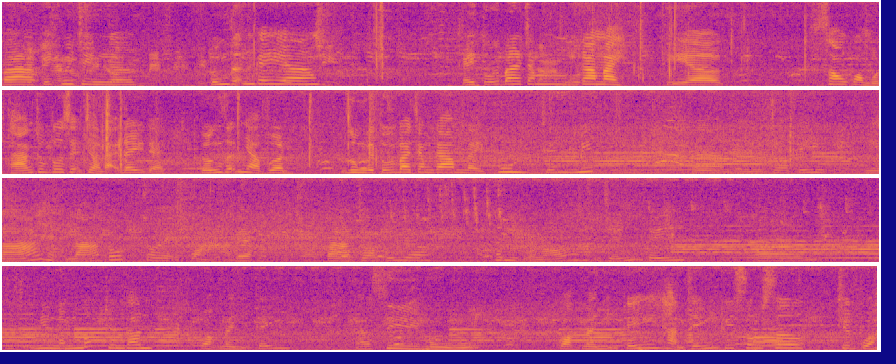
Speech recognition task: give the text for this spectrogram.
Và cái quy trình uh, hướng dẫn cái uh, cái túi 300g này thì uh, sau khoảng một tháng chúng tôi sẽ trở lại đây để hướng dẫn nhà vườn dùng cái túi 300g này phun trên mít à, để cho cái lá hệ lá tốt cho hệ quả đẹp và cho cái ờ, thân của nó hạn chế những cái à, ví dụ như nấm mốc trên thân hoặc là những cái à, xì mủ hoặc là những cái hạn chế những cái sâu sơ trên quả.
